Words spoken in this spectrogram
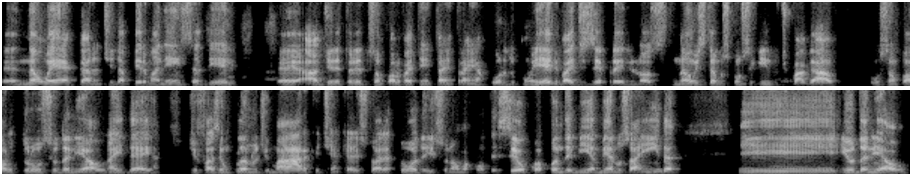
é, não é garantida a permanência dele. É, a diretoria do São Paulo vai tentar entrar em acordo com ele, vai dizer para ele: nós não estamos conseguindo te pagar. O São Paulo trouxe o Daniel na ideia de fazer um plano de marketing, aquela história toda. Isso não aconteceu, com a pandemia, menos ainda. E, e o Daniel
